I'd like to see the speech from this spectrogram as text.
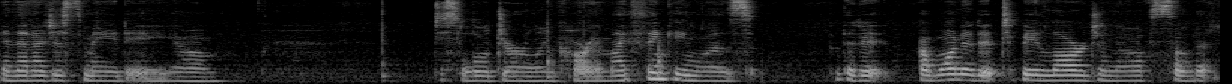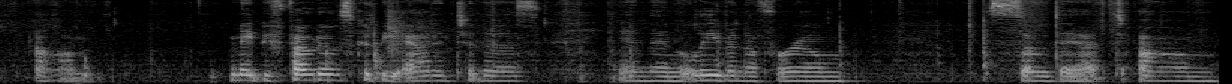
And then I just made a um, just a little journaling card. And my thinking was that it I wanted it to be large enough so that um, maybe photos could be added to this, and then leave enough room so that um,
